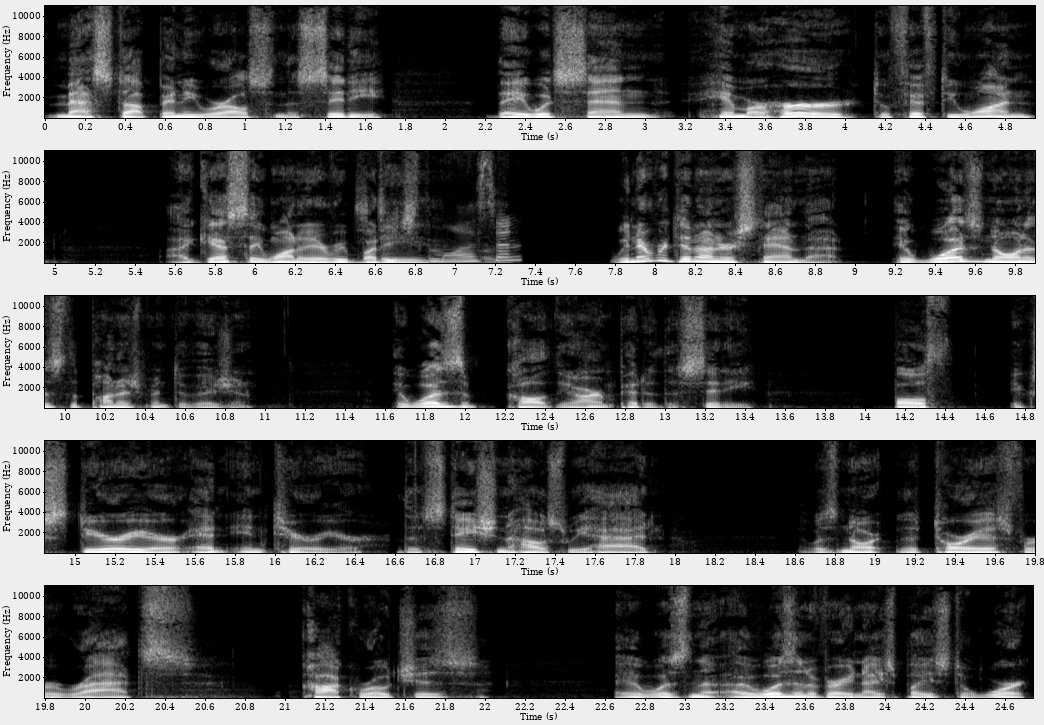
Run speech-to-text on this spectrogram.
messed up anywhere else in the city, they would send him or her to 51. I guess they wanted everybody Teach them a lesson? we never did understand that. It was known as the punishment division. It was called the armpit of the city, both exterior and interior. The station house we had it was notorious for rats, cockroaches. It wasn't. It wasn't a very nice place to work.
